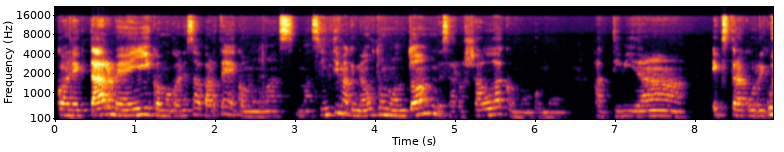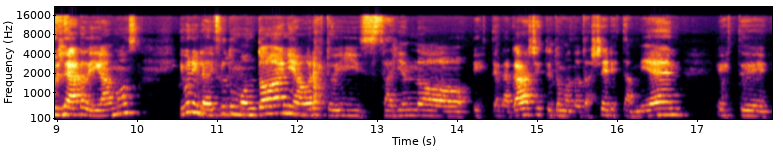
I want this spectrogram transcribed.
conectarme ahí como con esa parte como más, más íntima que me gusta un montón, desarrollarla como, como actividad extracurricular, digamos. Y bueno, y la disfruto un montón y ahora estoy saliendo este, a la calle, estoy tomando talleres también. Este,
